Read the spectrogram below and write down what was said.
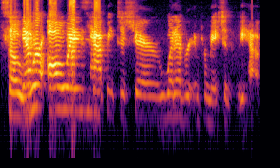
So Yep. we're always happy to share whatever information that we have.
